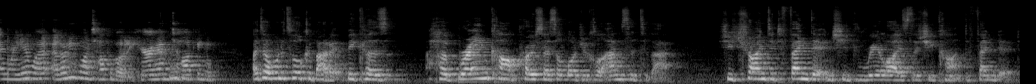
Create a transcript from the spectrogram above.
and you know what? I don't even want to talk about it. Here I am talking. I don't want to talk about it because her brain can't process a logical answer to that. She's trying to defend it and she's realized that she can't defend it.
